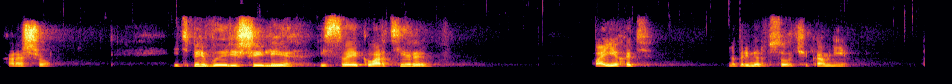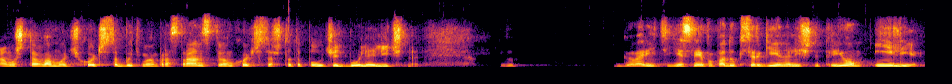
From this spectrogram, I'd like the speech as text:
Хорошо. И теперь вы решили из своей квартиры поехать, например, в Сочи ко мне. Потому что вам очень хочется быть в моем пространстве, вам хочется что-то получить более личное. И вы говорите, если я попаду к Сергею на личный прием, или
